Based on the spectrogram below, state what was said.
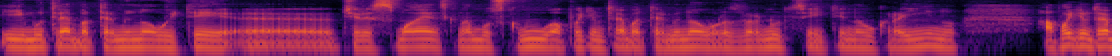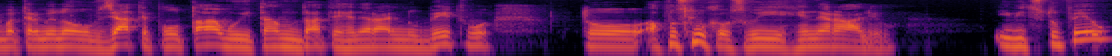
і йому треба терміново йти е, через Смоленськ на Москву, а потім треба терміново розвернутися і йти на Україну, а потім треба терміново взяти Полтаву і там дати генеральну битву, то а послухав своїх генералів і відступив,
